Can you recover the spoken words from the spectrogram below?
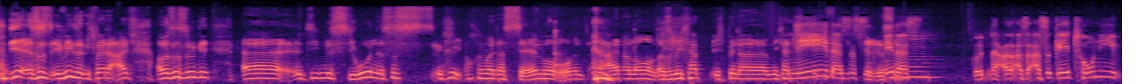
ja, es ist, wie gesagt, ich werde alt, aber es ist irgendwie, äh, die Mission, es ist irgendwie auch immer dasselbe und I don't know. Also mich hat, ich bin äh, mich hat Nee, das ist, gerissen. nee, das, Gut, also, also Gay Tony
